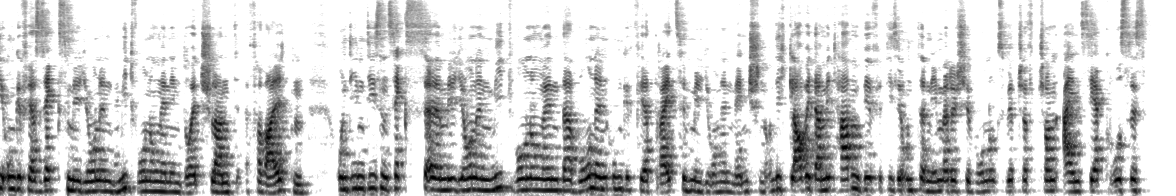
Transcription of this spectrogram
die ungefähr sechs Millionen Mietwohnungen in Deutschland verwalten. Und in diesen sechs äh, Millionen Mietwohnungen, da wohnen ungefähr 13 Millionen Menschen. Und ich glaube, damit haben wir für diese unternehmerische Wohnungswirtschaft schon ein sehr großes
